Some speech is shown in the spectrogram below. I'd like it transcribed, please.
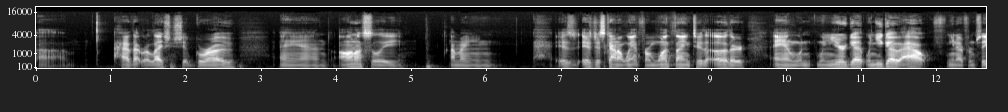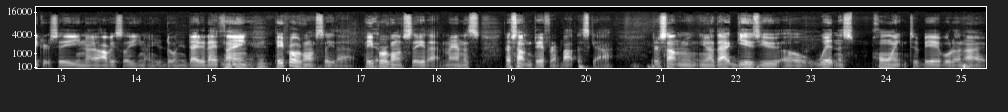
uh, have that relationship grow. And honestly, I mean, is it just kind of went from one thing to the other. And when when you're go when you go out, you know, from secrecy, you know, obviously, you know, you're doing your day to day thing. Mm-hmm. People are going to see that. People are going to see that. Man, this there's something different about this guy. There's something, you know, that gives you a witness point to be able to know,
